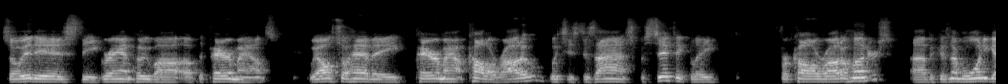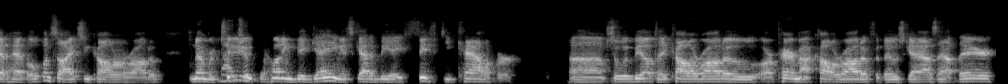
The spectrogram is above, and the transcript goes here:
So it is the grand poobah of the Paramounts. We also have a Paramount Colorado, which is designed specifically for Colorado hunters uh, because number one, you got to have open sights in Colorado. Number two, for hunting big game, it's got to be a 50 caliber. Um, so we built a Colorado or Paramount Colorado for those guys out there.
